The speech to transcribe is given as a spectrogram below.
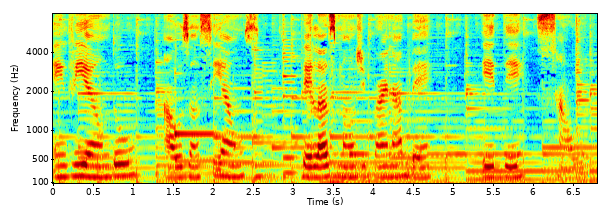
enviando aos anciãos pelas mãos de Barnabé e de Saulo.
